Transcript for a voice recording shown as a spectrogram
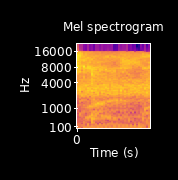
Sleep!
